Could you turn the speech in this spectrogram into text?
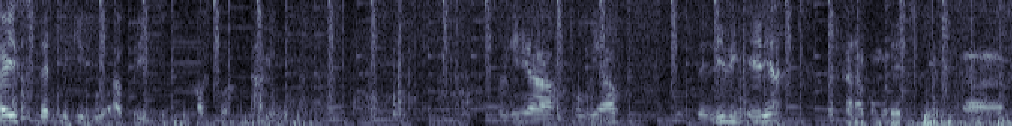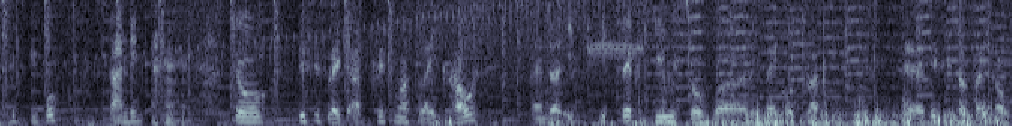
guys, let me give you a brief tour. So here we have the living area that can accommodate uh, six people standing. so this is like a Christmas-like house, and uh, it, it takes use of uh, recycled plastics. Uh, this is a sign of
